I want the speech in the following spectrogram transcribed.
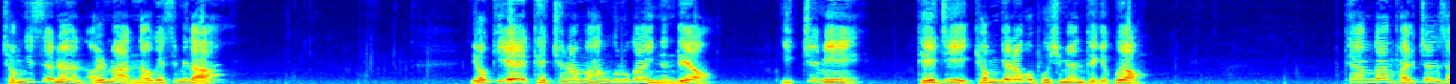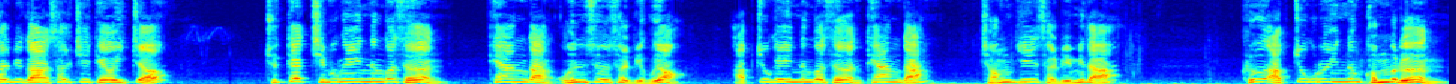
전기세는 얼마 안 나오겠습니다. 여기에 대추나무 한 그루가 있는데요. 이쯤이 대지 경계라고 보시면 되겠고요. 태양광 발전 설비가 설치되어 있죠. 주택 지붕에 있는 것은 태양광 온수 설비고요. 앞쪽에 있는 것은 태양광 전기 설비입니다. 그 앞쪽으로 있는 건물은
